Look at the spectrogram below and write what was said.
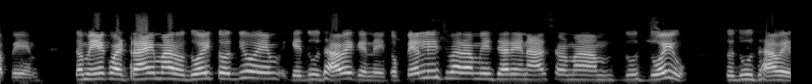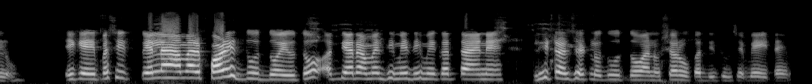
આપે એમ. તમે એકવાર ટ્રાય મારો દોઈ તો દો એમ કે દૂધ આવે કે નહીં. તો પહેલી જ વાર અમે જ્યારે એના આસળમાં આમ દૂધ દોયું તો દૂધ આવેલું. એ કે પછી પેલા અમારે પડી જ દૂધ દોયું હતું. અત્યારે અમે ધીમે ધીમે કરતા એને લીટર જેટલું દૂધ દોવાનું શરૂ કરી દીધું છે બે ટાઈમ.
